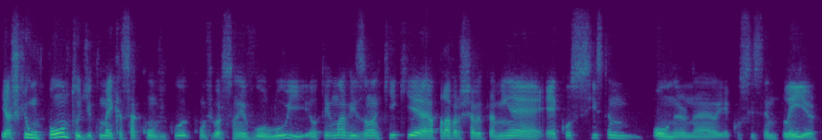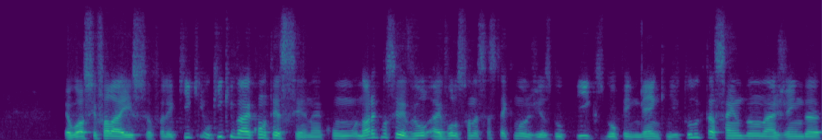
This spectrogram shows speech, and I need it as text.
E acho que um ponto de como é que essa configuração evolui, eu tenho uma visão aqui que é, a palavra-chave para mim é ecosystem owner, né, ecosystem player. Eu gosto de falar isso. Eu falei, que, o que, que vai acontecer, né? Com, na hora que você vê a evolução dessas tecnologias, do Pix, do Open Banking, de tudo que está saindo na agenda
